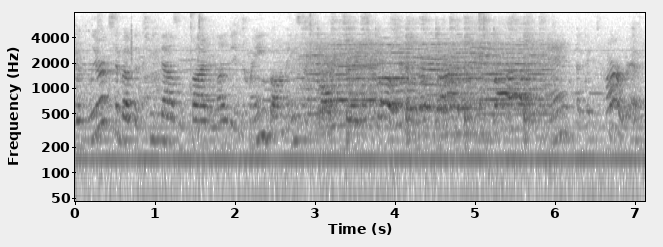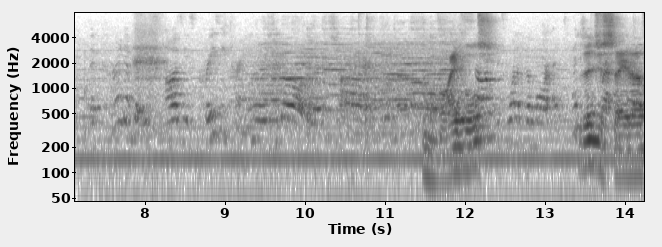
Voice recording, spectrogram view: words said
With lyrics about the 2005 London train bombings and a guitar riff that kind of apes Ozzy's Crazy Train, Rivals. song is one of the more Did they just say that?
